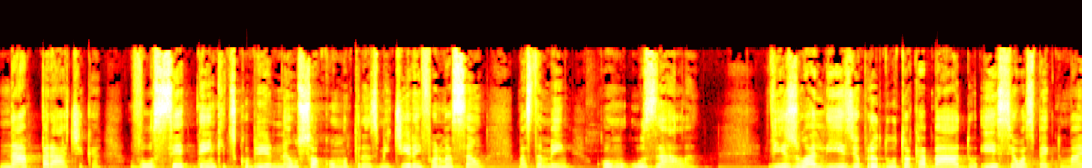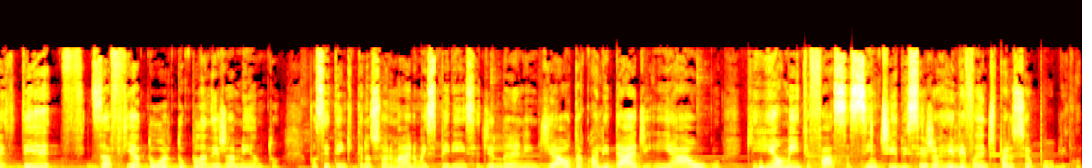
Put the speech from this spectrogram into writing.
na prática. Você tem que descobrir não só como transmitir a informação, mas também como usá-la. Visualize o produto acabado. Esse é o aspecto mais de desafiador do planejamento. Você tem que transformar uma experiência de learning de alta qualidade em algo que realmente faça sentido e seja relevante para o seu público.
